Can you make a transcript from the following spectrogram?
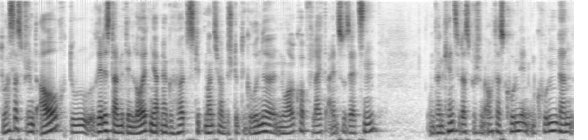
Du hast das bestimmt auch. Du redest dann mit den Leuten. Wir haben ja gehört, es gibt manchmal bestimmte Gründe, einen Maulkorb vielleicht einzusetzen. Und dann kennst du das bestimmt auch, dass Kundinnen und Kunden dann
